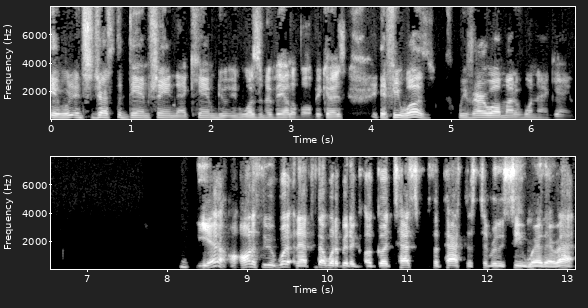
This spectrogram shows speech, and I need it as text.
It, it's just a damn shame that Cam Newton wasn't available because if he was, we very well might have won that game. Yeah, honestly, we would, and I think that would have been a, a good test for the Packers to really see where they're at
